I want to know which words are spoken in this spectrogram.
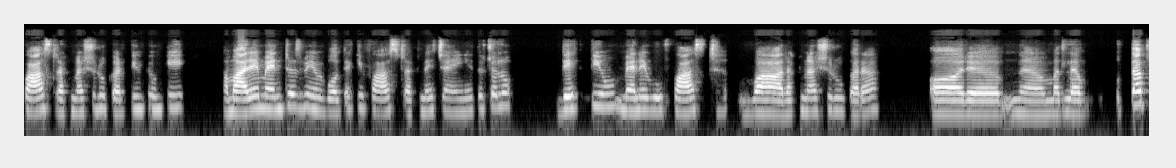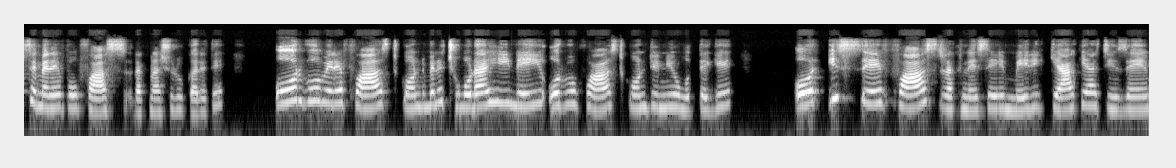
फास्ट रखना शुरू करती हूँ, क्योंकि हमारे मेंटर्स भी हमें बोलते हैं कि फास्ट रखने चाहिए। तो चलो देखती हूँ। मैंने वो फास्ट वा रखना शुरू करा और मतलब तब से मैंने वो फास्ट रखना शुरू करे थे। और वो मेरे फास्ट कॉन्ट मैंने छोड़ा ही नहीं और वो फास्ट कंटिन्यू होते गए। और इससे फास्ट रखने से मेरी क्या क्या चीज़ें,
